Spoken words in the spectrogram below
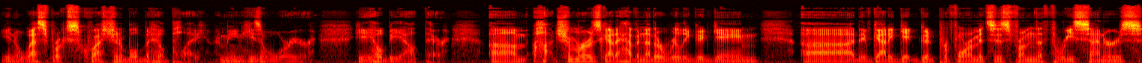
you know, Westbrook's questionable, but he'll play. I mean, he's a warrior. He, will be out there. Um, Hachimura's got to have another really good game. Uh, they've got to get good performances from the three centers.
